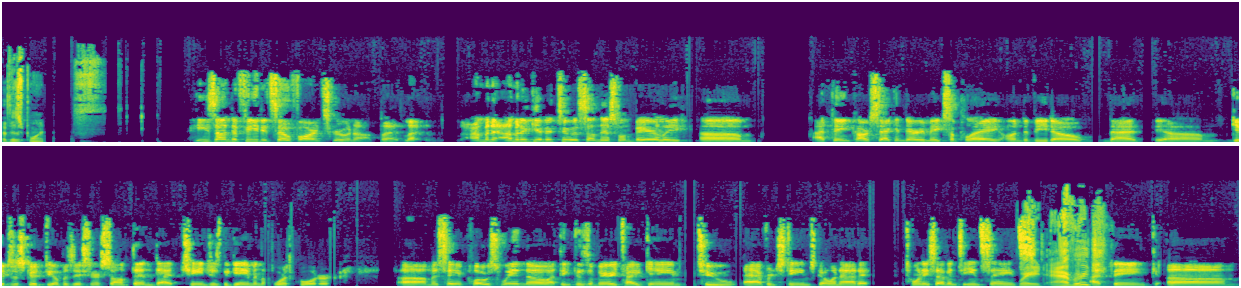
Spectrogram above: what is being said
at this point. he's undefeated so far in screwing up, but let, I'm gonna I'm gonna give it to us on this one barely. Um, I think our secondary makes a play on DeVito that um, gives us good field position or something that changes the game in the fourth quarter. Uh, I'm gonna say a close win though. I think this is a very tight game. Two average teams going at it. 2017 Saints. Wait, average? I think um,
